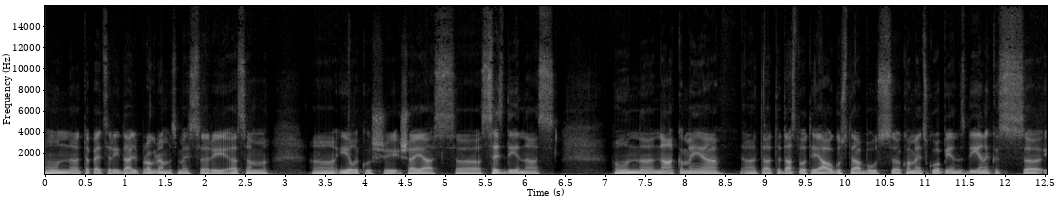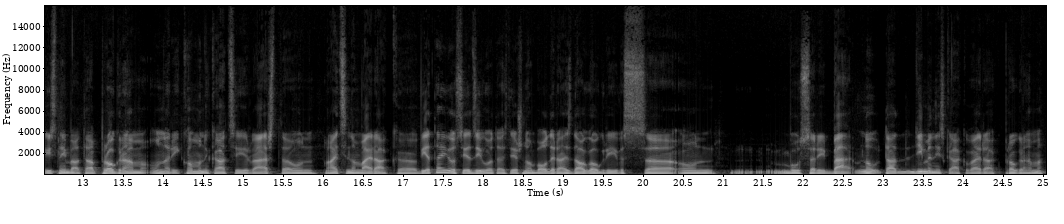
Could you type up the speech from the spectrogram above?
Un, uh, tāpēc arī daļu programmas mēs arī esam uh, ielikuši šajās uh, sestdienās. Un uh, nākamajā Tātad 8. augustā būs komēdijas kopienas diena, kas īstenībā tā programma un arī komunikācija ir vērsta un aicinam vairāk vietējos iedzīvotājus tieši no Bolderājas, Daugaugrīvas un būs arī bēr, nu, tāda ģimeniskāka vairāk programma.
